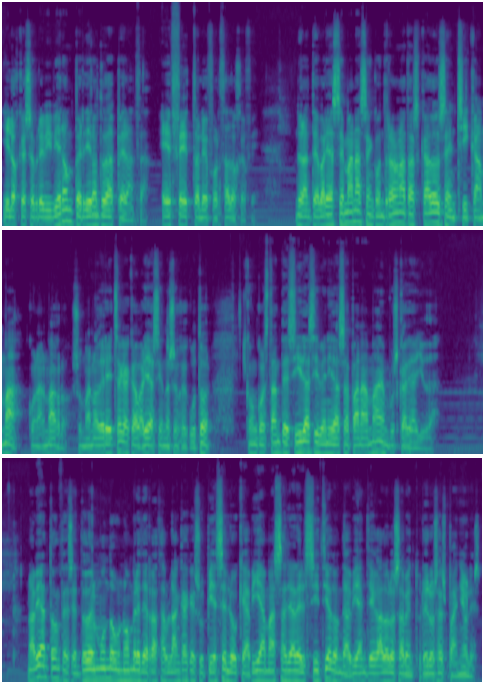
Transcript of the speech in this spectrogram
y los que sobrevivieron perdieron toda esperanza, excepto el esforzado jefe. Durante varias semanas se encontraron atascados en Chicamá, con Almagro, su mano derecha que acabaría siendo su ejecutor, con constantes idas y venidas a Panamá en busca de ayuda. No había entonces en todo el mundo un hombre de raza blanca que supiese lo que había más allá del sitio donde habían llegado los aventureros españoles,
